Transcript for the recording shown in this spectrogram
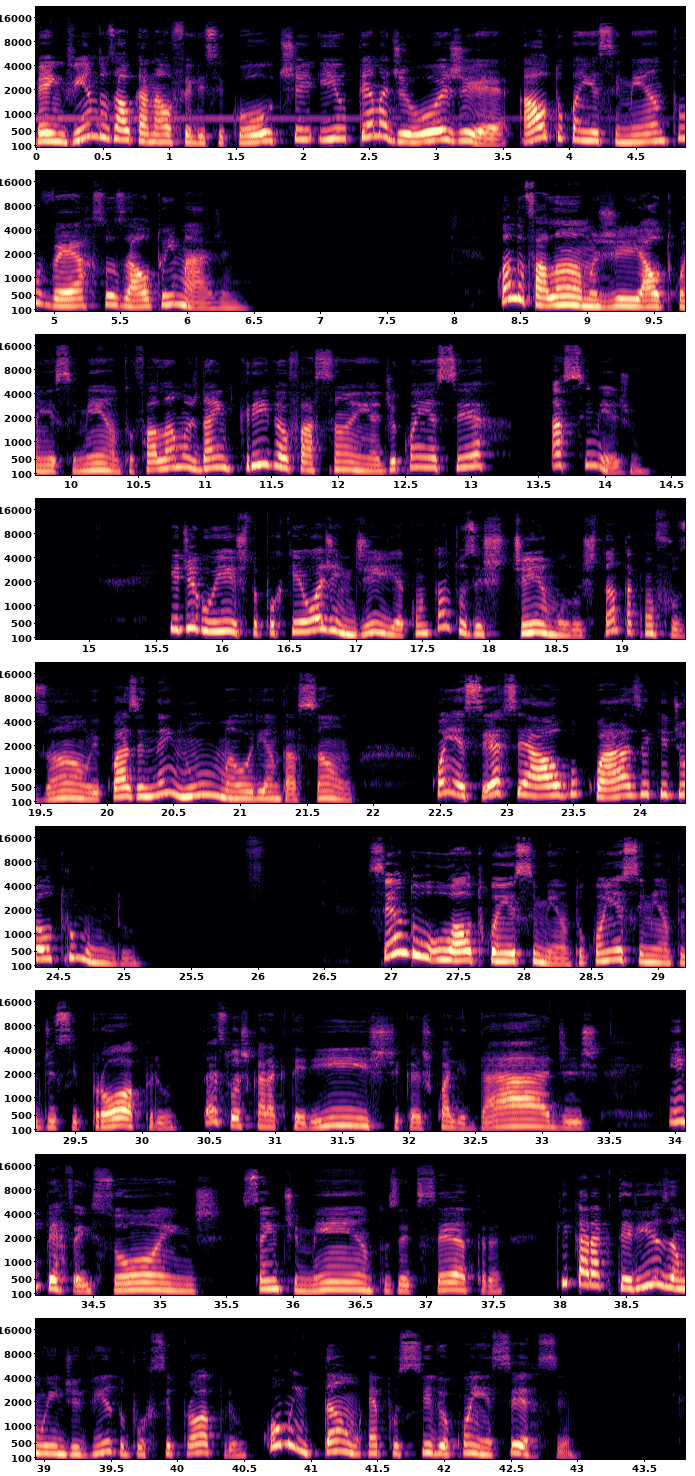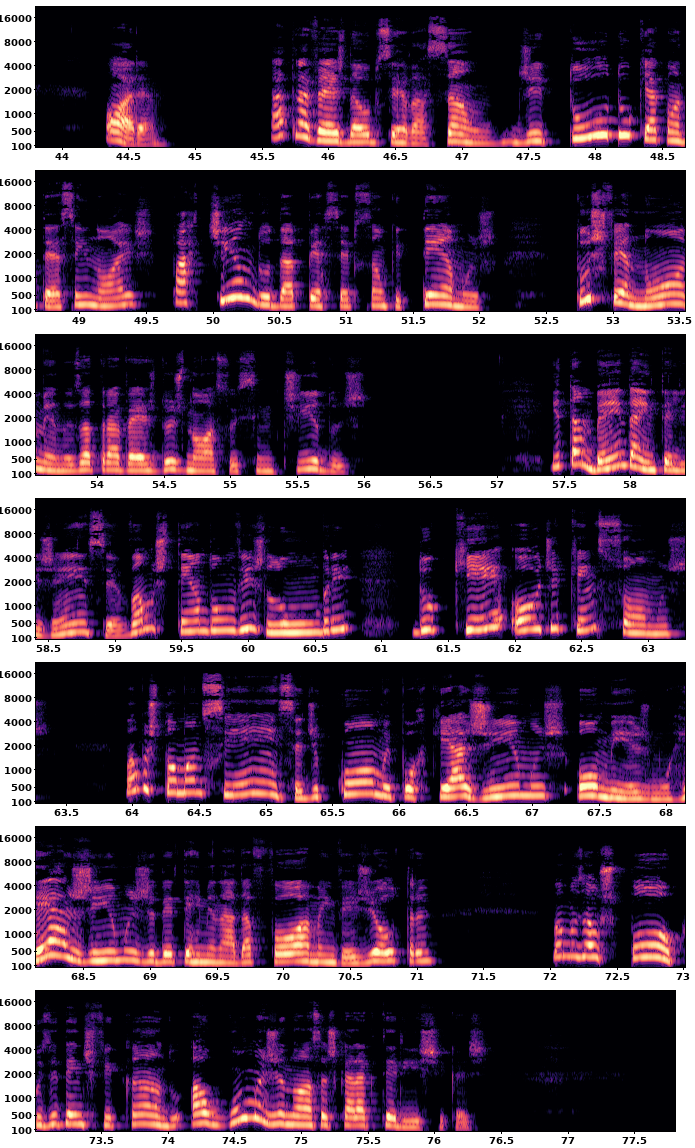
Bem-vindos ao canal Felice Coach e o tema de hoje é autoconhecimento versus autoimagem. Quando falamos de autoconhecimento, falamos da incrível façanha de conhecer a si mesmo. E digo isto porque hoje em dia, com tantos estímulos, tanta confusão e quase nenhuma orientação, conhecer-se é algo quase que de outro mundo. Sendo o autoconhecimento o conhecimento de si próprio, das suas características, qualidades, imperfeições, sentimentos, etc., que caracterizam o indivíduo por si próprio, como então é possível conhecer-se? Ora, através da observação de tudo o que acontece em nós, partindo da percepção que temos dos fenômenos através dos nossos sentidos e também da inteligência, vamos tendo um vislumbre do que ou de quem somos. Vamos tomando ciência de como e por que agimos ou mesmo reagimos de determinada forma em vez de outra. Vamos aos poucos identificando algumas de nossas características.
